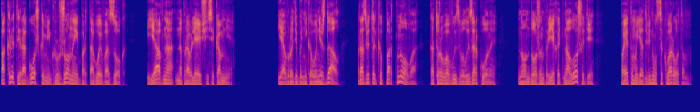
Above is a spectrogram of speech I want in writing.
покрытый рогожками груженный бортовой вазок, явно направляющийся ко мне. Я вроде бы никого не ждал, разве только портного, которого вызвал из Арконы, но он должен приехать на лошади, поэтому я двинулся к воротам.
